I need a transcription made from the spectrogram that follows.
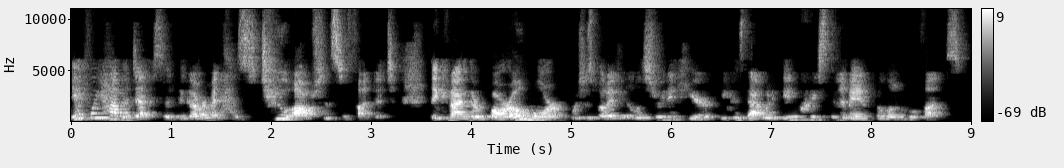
if we have a deficit, the government has two options to fund it. They can either borrow more, which is what I've illustrated here, because that would increase the demand for loanable funds.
